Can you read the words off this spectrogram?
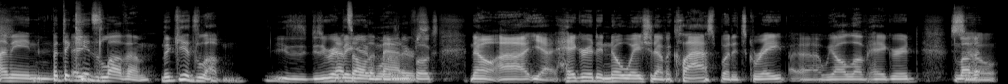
I mean, but the kids love him. the kids love him. He's, he's a great That's big all that animal, isn't he, matters. folks. No, uh, yeah, Hagrid in no way should have a class, but it's great. Uh, we all love Hagrid. Love so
